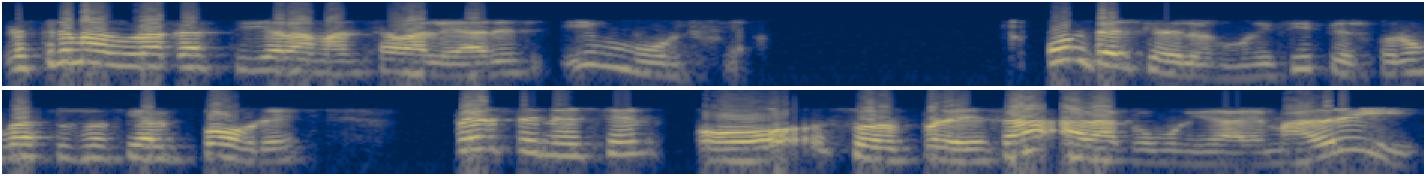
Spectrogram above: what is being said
Extremadura, Castilla-La Mancha, Baleares y Murcia. Un tercio de los municipios con un gasto social pobre pertenecen, oh sorpresa, a la Comunidad de Madrid.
